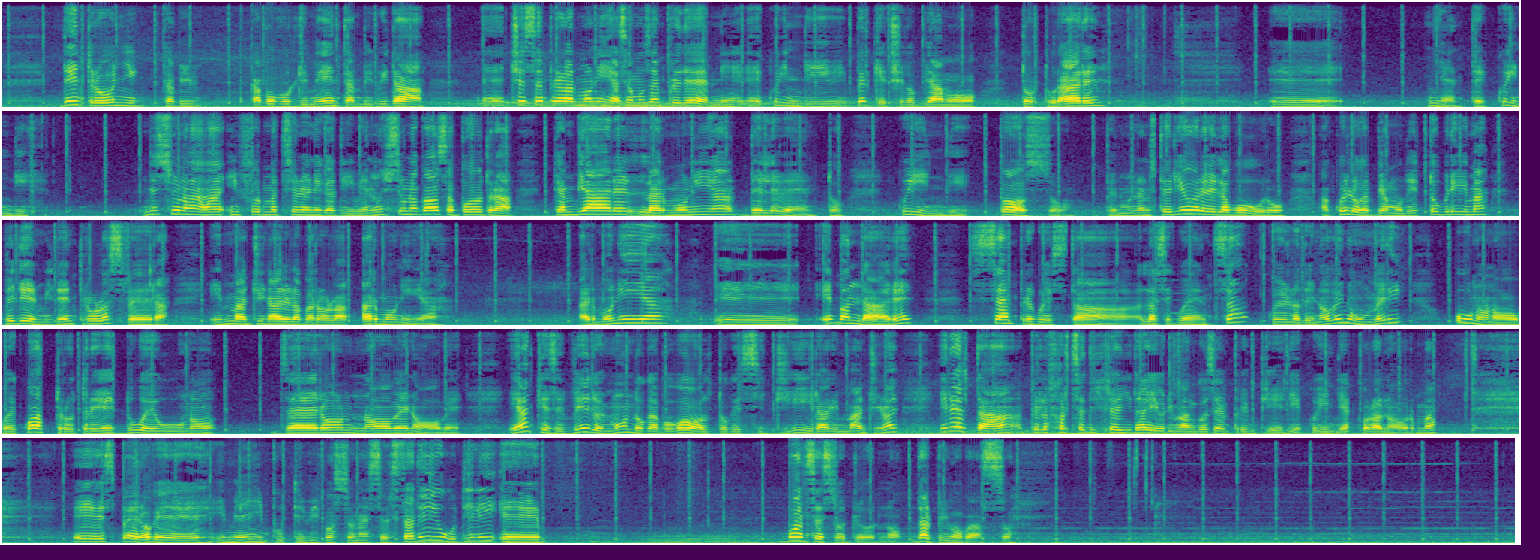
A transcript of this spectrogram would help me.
dentro ogni capi- capovolgimento, ambiguità, eh, c'è sempre l'armonia, siamo sempre eterni e quindi perché ci dobbiamo torturare? Eh, niente, quindi nessuna informazione negativa, nessuna cosa potrà cambiare l'armonia dell'evento. Quindi posso, per un ulteriore lavoro a quello che abbiamo detto prima, vedermi dentro la sfera e immaginare la parola armonia. Armonia e, e mandare sempre questa la sequenza, quella dei nove numeri 194321099 e anche se vedo il mondo capovolto che si gira, che immagino, eh, in realtà per la forza di gravità io rimango sempre in piedi e quindi ecco la norma. E spero che i miei input vi possano essere stati utili e buon sesto giorno dal primo passo.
